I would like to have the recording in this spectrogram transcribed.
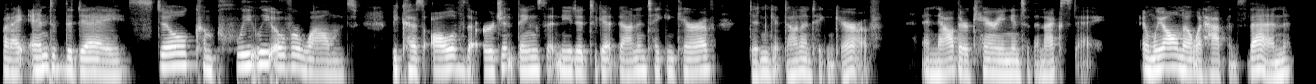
but I ended the day still completely overwhelmed because all of the urgent things that needed to get done and taken care of didn't get done and taken care of. And now they're carrying into the next day. And we all know what happens then.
